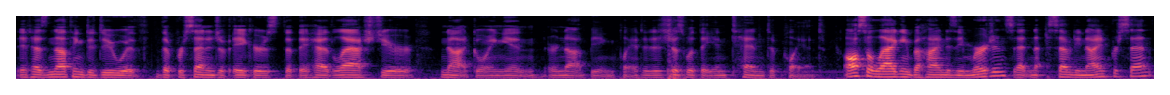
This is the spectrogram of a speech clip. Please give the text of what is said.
It has nothing to do with the percentage of acres that they had last year not going in or not being planted. It's just what they intend to plant. Also lagging behind is emergence at 79%.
